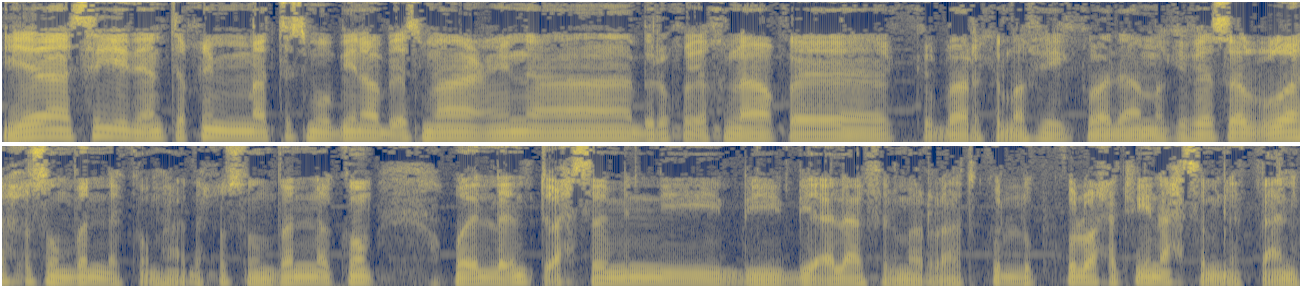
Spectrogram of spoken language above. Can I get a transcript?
يا سيدي أنت قم ما تسمو بنا بأسماعنا برقي أخلاقك. بارك الله فيك ودامك فيصل. والله حسن ظنكم هذا حسن ظنكم. وإلا أنتم أحسن مني بآلاف المرات. كل كل واحد فينا أحسن من الثاني.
